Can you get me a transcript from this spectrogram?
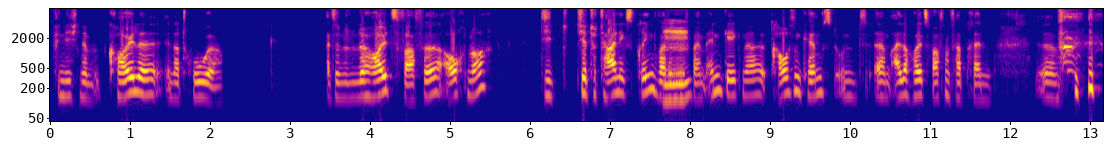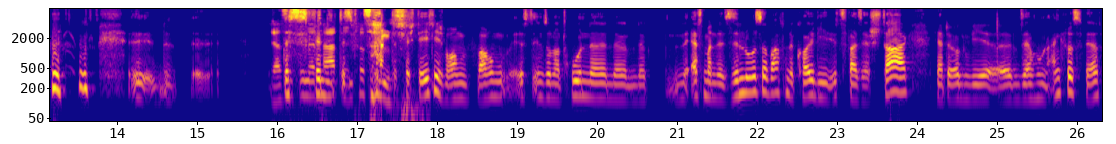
finde ich eine Keule in der Truhe. Also eine Holzwaffe auch noch, die dir total nichts bringt, weil du Mhm. nämlich beim Endgegner draußen kämpfst und ähm, alle Holzwaffen verbrennen. Ähm, äh, Das, das ist in der Tat das- interessant. Das verstehe ich nicht. Warum, warum ist in so einer Truhe eine, eine, eine, eine erstmal eine sinnlose Waffe, eine Keule, die ist zwar sehr stark, die hat irgendwie äh, einen sehr hohen Angriffswert,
